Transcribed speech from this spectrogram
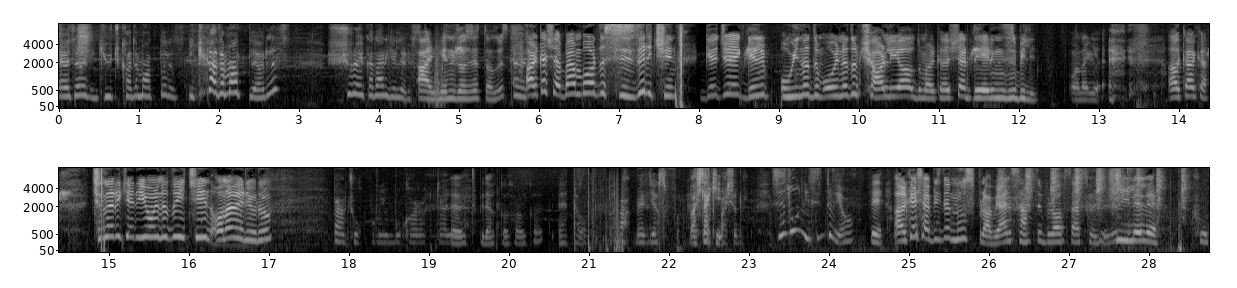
Evet evet 2-3 kademe atlarız. 2 kademe atlıyoruz. Şuraya kadar geliriz. Ay yeni rozet alırız. Evet. Arkadaşlar ben bu arada sizler için gece gelip oynadım oynadım Charlie'yi aldım arkadaşlar. Değerinizi bilin. Ona göre. Al kanka. Çınar İker iyi oynadığı için ona veriyorum. Ben çok burayım bu karakterle. Evet bir dakika kanka. Evet tamam. Ah medya sıfır. Başla ki. Başladım. Siz de oynayın siz de ya. Evet, arkadaşlar bizde Nusprav yani sahte Brawl Stars söylüyoruz. Hileli. Çok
